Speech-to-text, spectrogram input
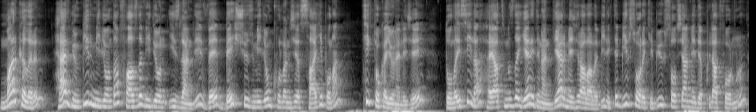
Markaların her gün 1 milyondan fazla videonun izlendiği ve 500 milyon kullanıcıya sahip olan TikTok'a yöneleceği Dolayısıyla hayatımızda yer edinen diğer mecralarla birlikte bir sonraki büyük sosyal medya platformunun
